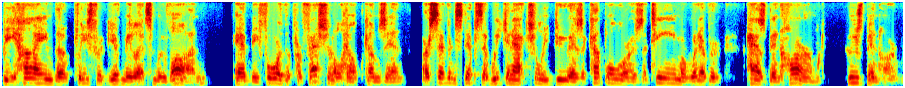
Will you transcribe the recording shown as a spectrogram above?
behind the please forgive me, let's move on, and before the professional help comes in, are seven steps that we can actually do as a couple or as a team or whatever has been harmed, who's been harmed.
